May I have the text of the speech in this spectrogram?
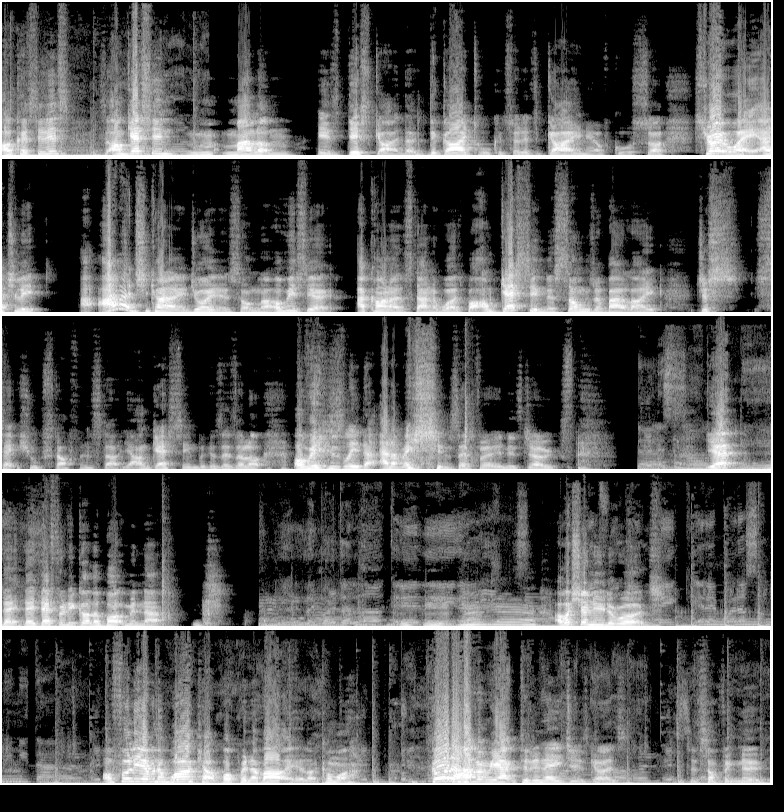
Okay, so this, so I'm guessing M Malum is this guy, the, the guy talking. So there's a guy in it, of course. So straight away, actually, I, am actually kind of enjoying this song. Like, obviously, I, I can't understand the words, but I'm guessing the song's about like just sexual stuff and stuff. Yeah, I'm guessing because there's a lot. Obviously, the animations they put in his jokes. Yep, they they definitely got the bottom in that. I wish I knew the words. I'm fully having a workout bopping about it. Like, come on. God, I haven't reacted in ages, guys. To something new.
